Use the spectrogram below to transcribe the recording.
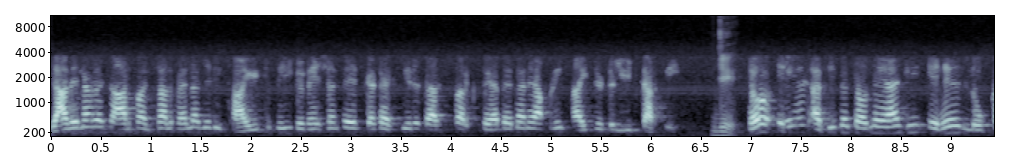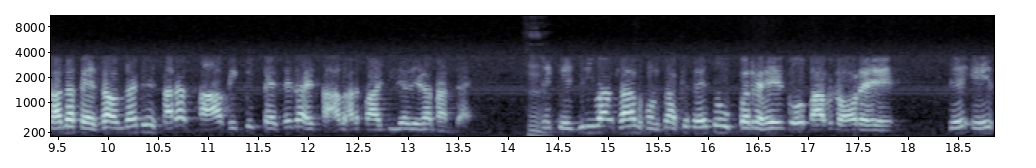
ਜਦ ਇਹਨਾਂ ਦਾ 4-5 ਸਾਲ ਪਹਿਲਾਂ ਜਿਹੜੀ ਸਾਈਟ ਦੀ ਡੋਨੇਸ਼ਨ ਤੇ ਇਨਕਮ ਟੈਕਸ ਦੀ ਰਿਟਰਨ ਫ਼ਰਕ ਪਿਆ ਤੇ ਇਹਨਾਂ ਨੇ ਆਪਣੀ ਸਾਈਟ ਡਿਲੀਟ ਕਰਤੀ। ਜੀ। ਸੋ ਇਹ ਅਸੀਂ ਤਾਂ ਚਾਹੁੰਦੇ ਹਾਂ ਕਿ ਇਹ ਲੋਕਾਂ ਦਾ ਪੈਸਾ ਹੁੰਦਾ ਤੇ ਸਾਰਾ ਸਾਫ਼ ਇੱਕ ਇੱਕ ਪੈਸੇ ਦਾ ਹਿਸਾਬ ਹਰ ਪਾਰਟੀ ਦਾ ਜਿਹੜਾ ਬਣਦਾ ਹੈ। ਤੇ ਕੇਜਰੀਵਾਲ ਸਾਹਿਬ ਹੁਣ ਤੱਕ ਤੇ ਤੋਂ ਉੱਪਰ ਰਹੇ ਉਹ ਬਾਬ ਲਾ ਰਹੇ। ਤੇ ਇਸ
